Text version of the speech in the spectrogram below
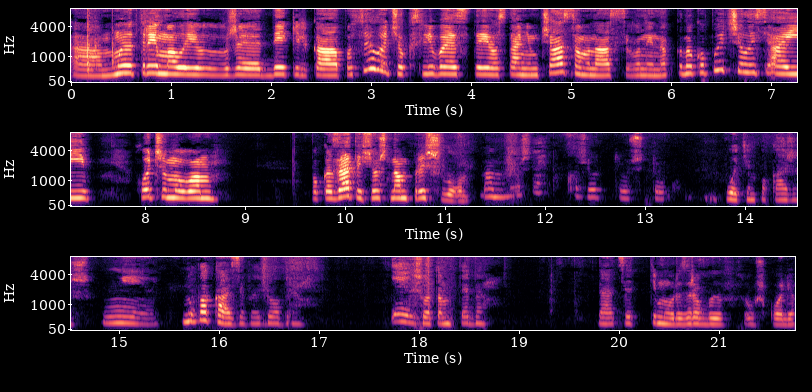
А, Ми отримали вже декілька посилочок з Лівести. Останнім часом у нас вони нак- накопичилися і хочемо вам показати, що ж нам прийшло. Мам, можно я покажу ту штуку? Потім покажеш. Нет. Ну, показуй, добре. Эй, Що там в тебе? Да, це Тимур зробив у школі.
